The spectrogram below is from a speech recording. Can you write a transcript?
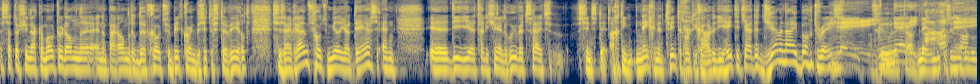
Satoshi Nakamoto dan uh, en een paar andere de grootste bitcoin-bezitters ter wereld. Ze zijn ruimschoots miljardairs en uh, die uh, traditionele roeiwedstrijd sinds 1829 wordt die gehouden. Die heet dit jaar de Gemini Boat Race. Nee, nee. nee, Ah, nee.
